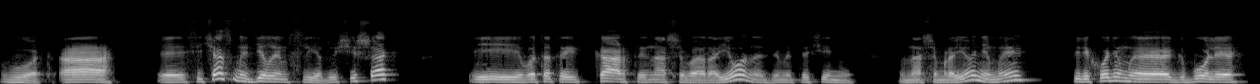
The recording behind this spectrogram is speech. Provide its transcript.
Вот. А э, сейчас мы делаем следующий шаг. И вот этой карты нашего района, землетрясений в нашем районе, мы переходим э, к более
